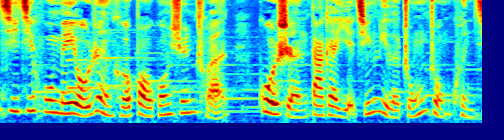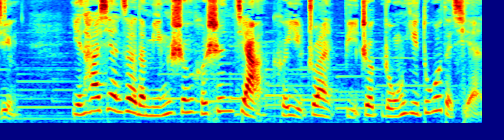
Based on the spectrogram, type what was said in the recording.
期几乎没有任何曝光宣传，过审大概也经历了种种困境。以他现在的名声和身价，可以赚比这容易多的钱，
